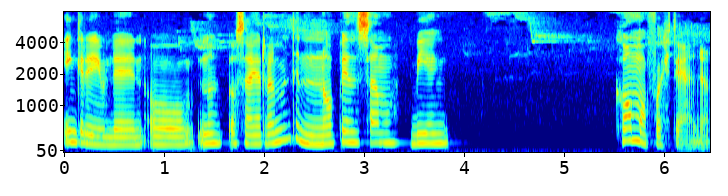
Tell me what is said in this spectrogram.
increíble o, no, o sea, realmente no pensamos bien cómo fue este año.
